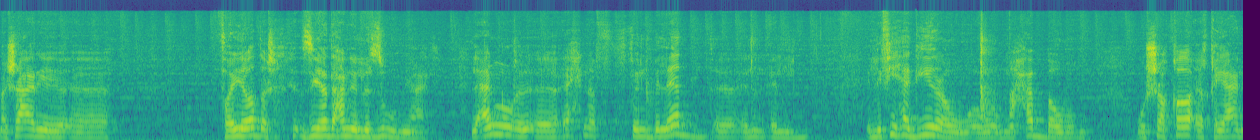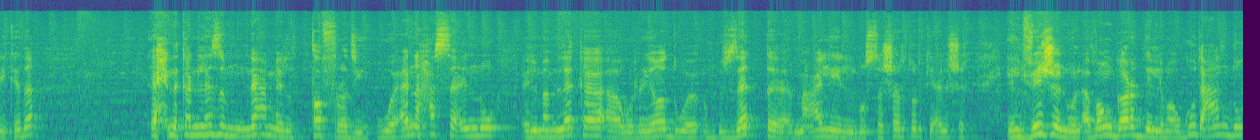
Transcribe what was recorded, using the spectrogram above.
مشاعري آه، فياضة زيادة عن اللزوم يعني. لأنه آه، إحنا في البلاد آه، ال- ال- اللي فيها جيرة ومحبة وشقائق يعني كده إحنا كان لازم نعمل الطفرة دي. وأنا حاسة إنه المملكة أو الرياض وبالذات معالي المستشار تركي آل الشيخ ال vision وال avant-garde اللي موجود عنده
